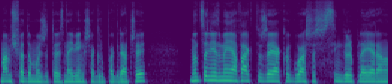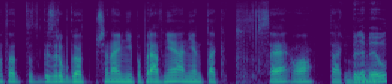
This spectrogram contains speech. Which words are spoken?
Mam świadomość, że to jest największa grupa graczy. No co nie zmienia faktu, że jak ogłaszasz single playera, no to, to zrób go przynajmniej poprawnie, a nie tak pff, se, o, tak. Byle no, był.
